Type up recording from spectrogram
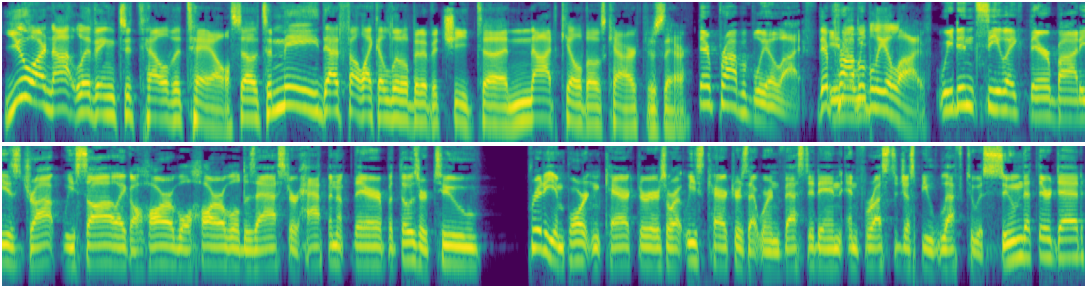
you are not living to tell the tale. So to me, that felt like a little bit of a cheat to not kill those characters there. They're probably alive. They're you probably know, we, alive. We didn't see like their bodies drop. We saw like a horrible, horrible disaster happen up there, but those are two pretty important characters, or at least characters that we're invested in. And for us to just be left to assume that they're dead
